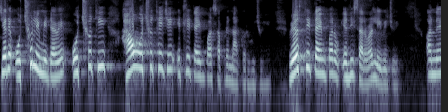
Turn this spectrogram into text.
જ્યારે ઓછું લિમિટ આવે, ઓછુંથી હાવ ઓછું થઈ જાય, એટલી ટાઈમ પાસ આપણે ના કરવું જોઈએ. વ્યવસ્થિત ટાઈમ પર એની સારવાર લેવી જોઈએ. અને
